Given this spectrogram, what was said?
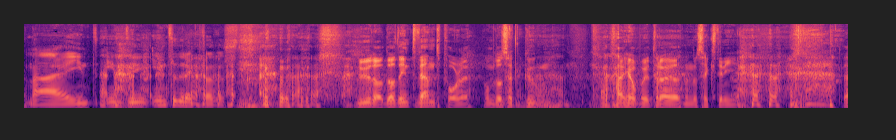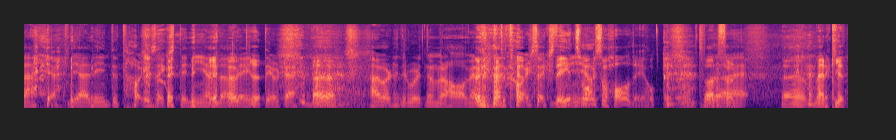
Nej, inte, inte, inte direkt faktiskt. Du då, du hade inte vänt på det om du har sett Gun? Han jobbar i tröja nummer 69. Nej, jag, hade inte tagit 69, det hade jag inte gjort det. Det hade varit ett roligt nummer att ha, men jag hade inte tagit 69. Det är inte så många som har det i hockey, jag vet inte varför. Eh, märkligt.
